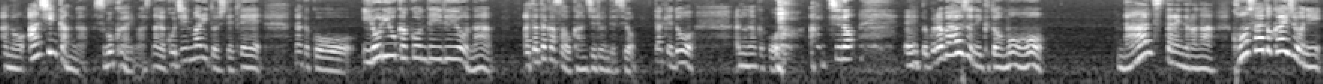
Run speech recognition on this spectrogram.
あの安心感がすごくあります。なんかこじんまりとしててなんかこういろりを囲んでいるような温かさを感じるんですよ。だけどあのなんかこう あっちの、えーと、クラブハウスに行くともうなんつったらいいんだろうなコンサート会場に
